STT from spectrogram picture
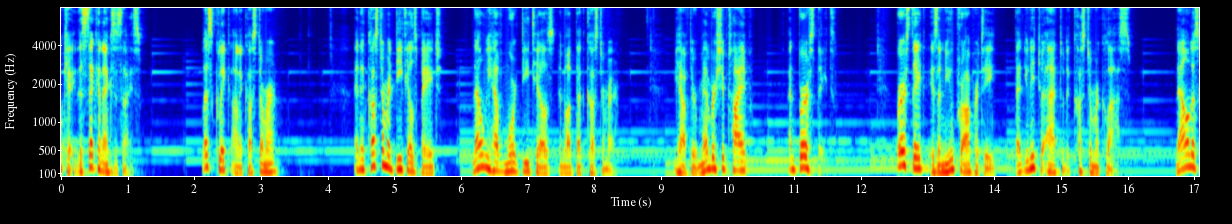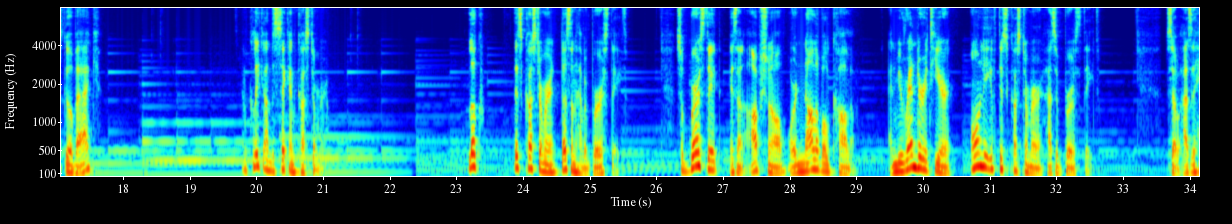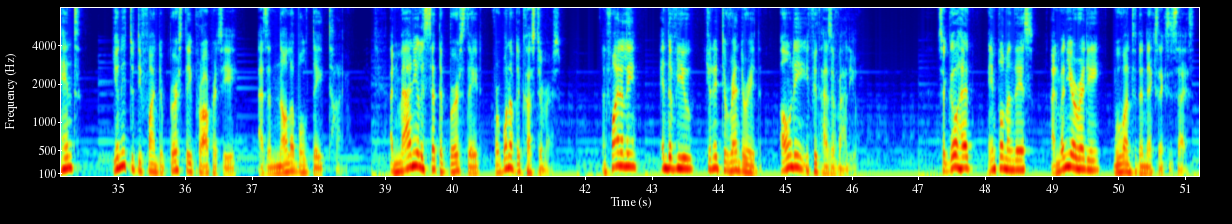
Okay, the second exercise. Let's click on a customer. In the customer details page, now we have more details about that customer. We have their membership type and birth date. Birth date is a new property that you need to add to the customer class. Now let's go back and click on the second customer. Look, this customer doesn't have a birth date. So birth date is an optional or nullable column, and we render it here only if this customer has a birth date. So as a hint, you need to define the birthday property as a nullable date time, and manually set the birth date for one of the customers. And finally, in the view, you need to render it only if it has a value. So go ahead, implement this, and when you're ready, move on to the next exercise.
